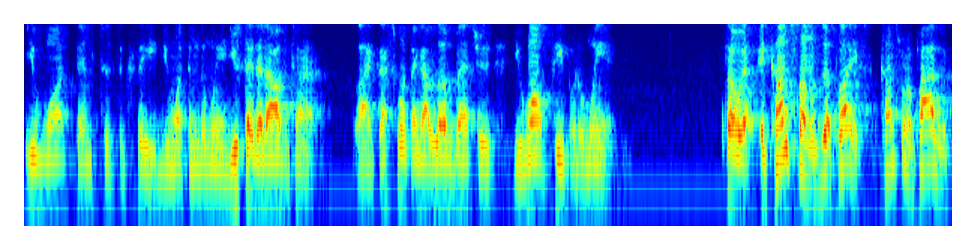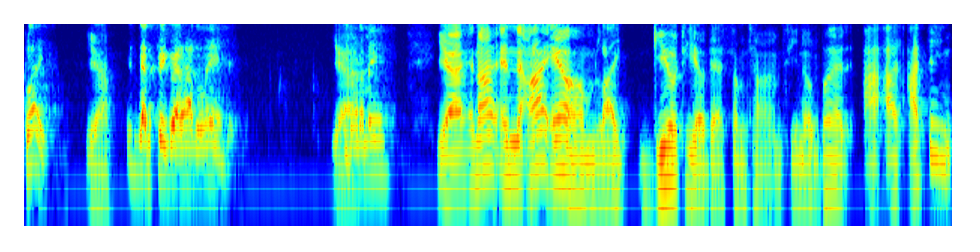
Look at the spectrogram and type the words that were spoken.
you want them to succeed. You want them to win. You say that all the time. Like that's one thing I love about you. You want people to win. So it, it comes from a good place. It comes from a positive place. Yeah. You just got to figure out how to land it. Yeah. You know what I mean? Yeah, and I and I am like guilty of that sometimes, you know, mm-hmm. but I, I I think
